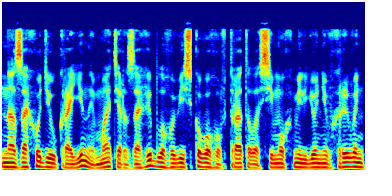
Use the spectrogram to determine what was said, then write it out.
На заході України матір загиблого військового втратила 7 мільйонів гривень.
